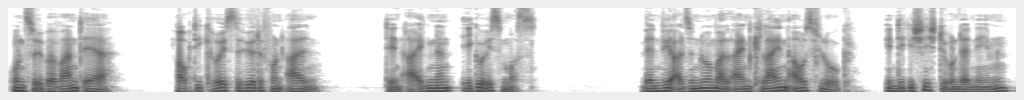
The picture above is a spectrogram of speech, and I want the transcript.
und so überwand er auch die größte Hürde von allen, den eigenen Egoismus. Wenn wir also nur mal einen kleinen Ausflug in die Geschichte unternehmen,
